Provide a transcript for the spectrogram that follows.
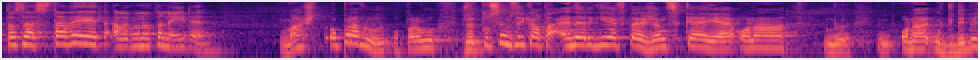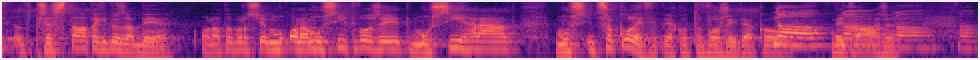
to zastavit, ale ono to nejde. Máš opravdu, opravdu. Protože to jsem říkal, ta energie v té ženské je, ona, ona kdyby přestala, tak ji to zabije. Ona to prostě, ona musí tvořit, musí hrát, musí cokoliv jako tvořit, jako No, vytvářet. no, no, no.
